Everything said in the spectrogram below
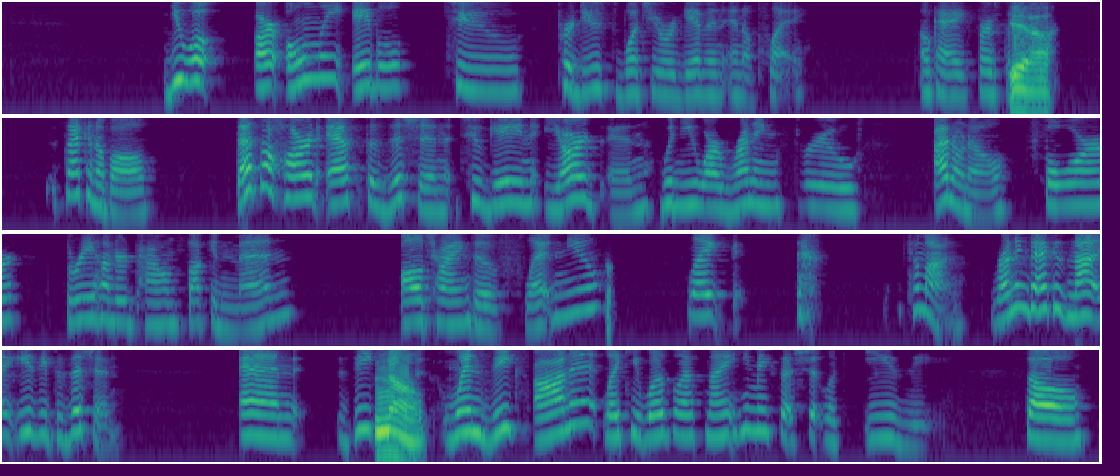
you are only able to produce what you are given in a play. Okay, first of all. yeah, Second of all, that's a hard ass position to gain yards in when you are running through, I don't know, four 300 pound fucking men all trying to flatten you. Like, come on. Running back is not an easy position. And Zeke, No. makes when Zeke's on it, like he was last night, he makes that shit look easy. So,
